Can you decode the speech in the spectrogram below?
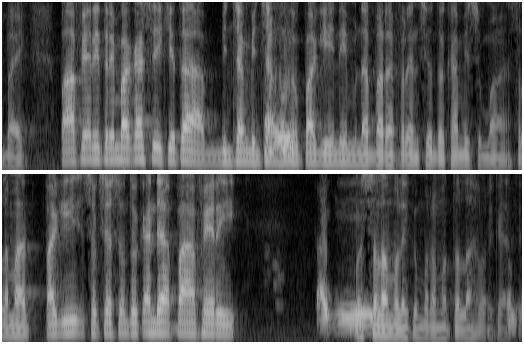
baik. Pak Ferry, terima kasih kita bincang-bincang untuk pagi ini mendapat referensi untuk kami semua. Selamat pagi, sukses untuk Anda Pak Ferry. Pagi. Wassalamualaikum warahmatullahi wabarakatuh.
